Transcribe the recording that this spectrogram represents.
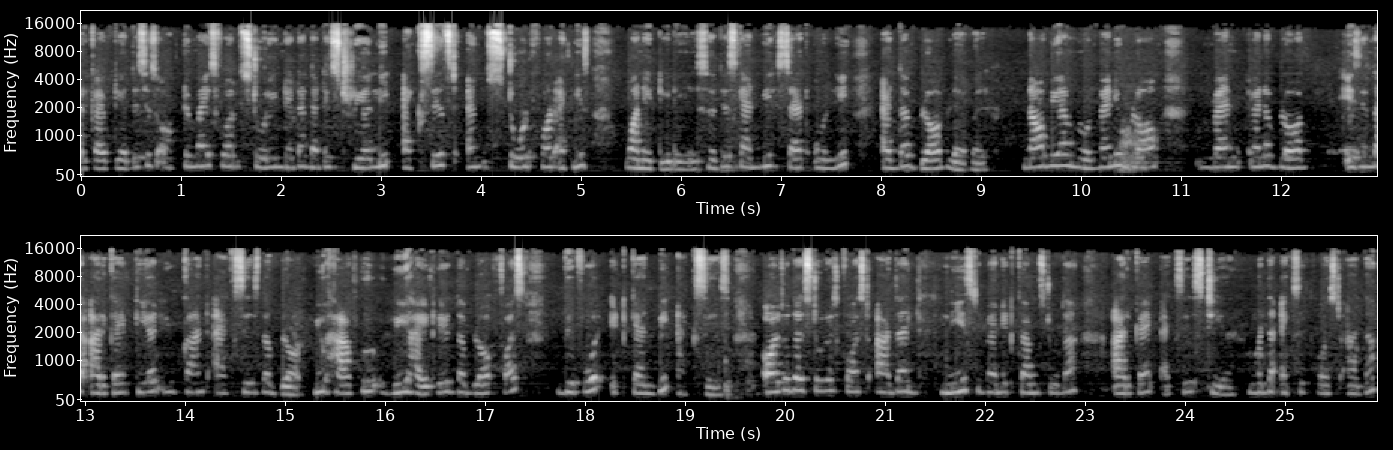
archive tier this is optimized for storing data that is really accessed and stored for at least 180 days. So this can be set only at the blob level. Now we have node when you blob when when a blob is in the archive tier you can't access the blob you have to rehydrate the blob first before it can be accessed. Also the storage costs are the least when it comes to the archive access tier but the access costs are the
